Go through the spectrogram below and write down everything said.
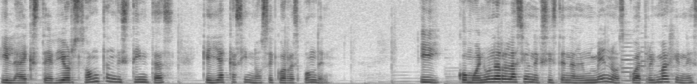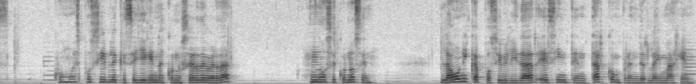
y la exterior son tan distintas que ya casi no se corresponden. Y como en una relación existen al menos cuatro imágenes, ¿cómo es posible que se lleguen a conocer de verdad? No se conocen. La única posibilidad es intentar comprender la imagen,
